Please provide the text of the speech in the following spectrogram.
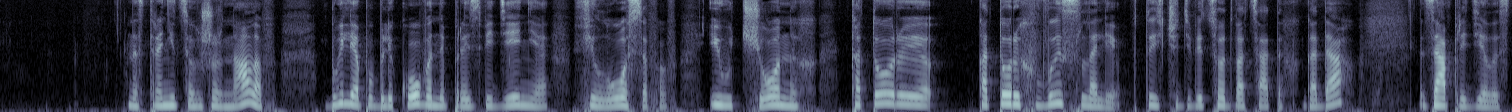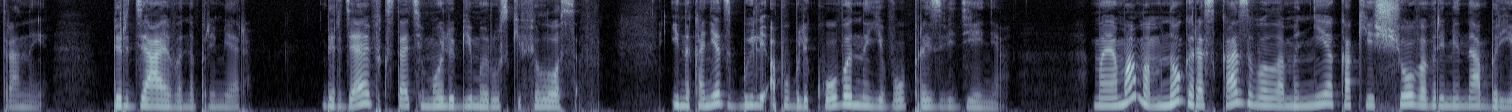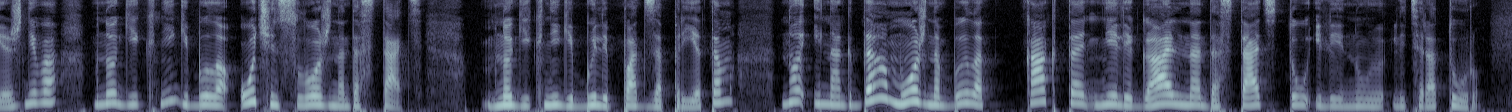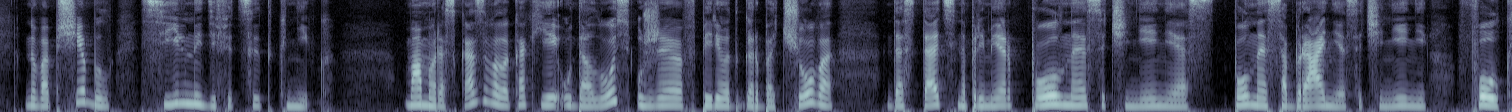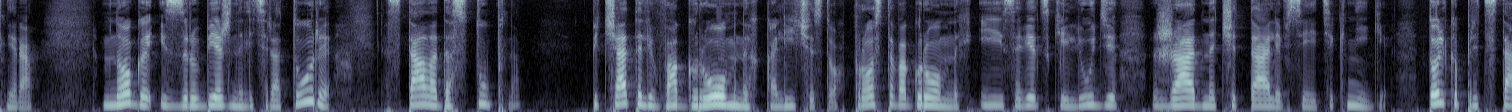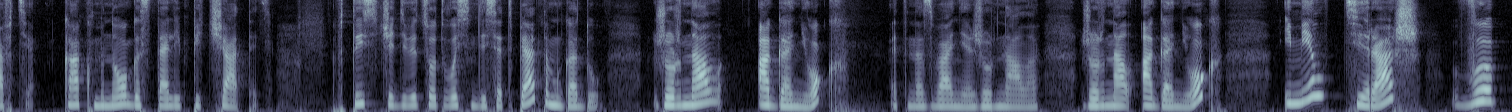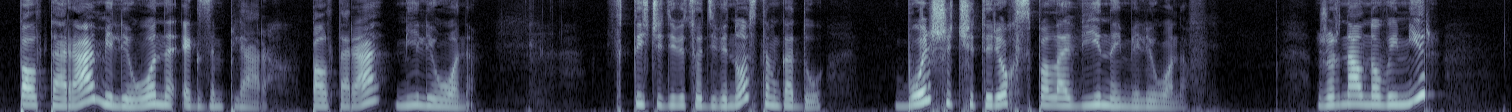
на страницах журналов были опубликованы произведения философов и ученых, которые, которых выслали в 1920-х годах за пределы страны. Бердяева, например. Бердяев, кстати, мой любимый русский философ. И, наконец, были опубликованы его произведения – Моя мама много рассказывала мне, как еще во времена Брежнева многие книги было очень сложно достать. Многие книги были под запретом, но иногда можно было как-то нелегально достать ту или иную литературу. Но вообще был сильный дефицит книг. Мама рассказывала, как ей удалось уже в период Горбачева достать, например, полное сочинение, полное собрание сочинений Фолкнера. Много из зарубежной литературы стало доступно. Печатали в огромных количествах, просто в огромных, и советские люди жадно читали все эти книги. Только представьте, как много стали печатать. В 1985 году журнал «Огонек», это название журнала, журнал «Огонек» имел тираж в полтора миллиона экземпляров. Полтора миллиона. В 1990 году больше четырех с половиной миллионов. Журнал «Новый мир»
